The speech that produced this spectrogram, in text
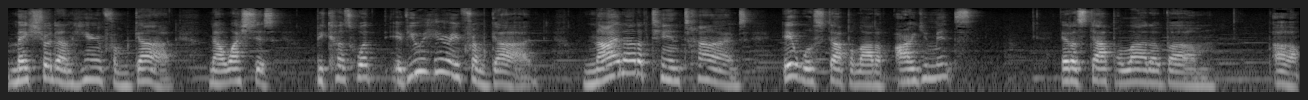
make sure that I'm hearing from God. Now, watch this. Because what if you're hearing from God, nine out of ten times it will stop a lot of arguments. It'll stop a lot of um, uh,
